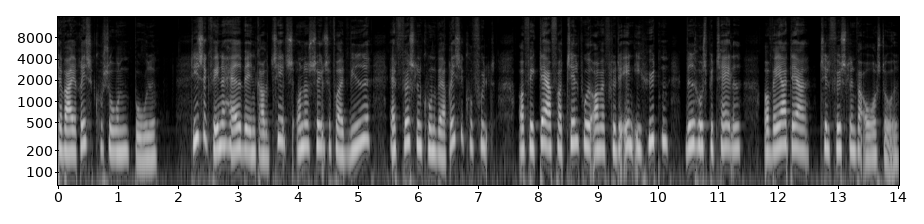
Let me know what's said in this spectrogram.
der var i risikozonen, boede. Disse kvinder havde ved en graviditetsundersøgelse for at vide, at fødslen kunne være risikofyldt, og fik derfor tilbud om at flytte ind i hytten ved hospitalet og være der til fødslen var overstået.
